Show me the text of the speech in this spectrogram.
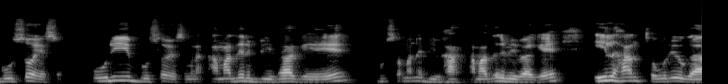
বুসো এসো। উড়ি বুসো এসো মানে আমাদের বিভাগে, বুসো মানে বিভাগ, আমাদের বিভাগে ইলহান থুমরিউগা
